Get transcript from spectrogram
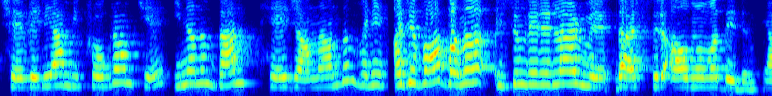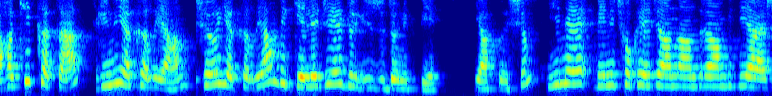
çevreleyen bir program ki inanın ben heyecanlandım. Hani acaba bana izin verirler mi dersleri almama dedim. Ya hakikaten günü yakalayan, çağı yakalayan ve geleceğe de yüzü dönük bir yaklaşım. Yine beni çok heyecanlandıran bir diğer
